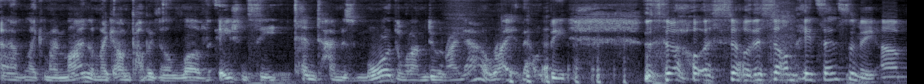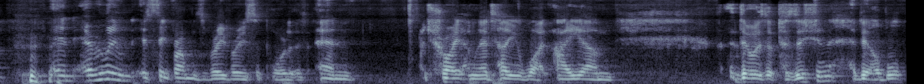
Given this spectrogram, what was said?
and I'm like in my mind, I'm like, I'm probably going to love agency ten times more than what I'm doing right now, right? That would be so. So this all made sense to me. Um, and everyone at State Farm was very, very supportive. And Troy, I'm going to tell you what I um, there was a position available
